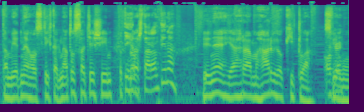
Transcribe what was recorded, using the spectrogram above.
tam jedného z tých, tak na to sa teším. A ty hráš Tarantina? Nie, ja hrám Harveyho Kitla z Ok. filmu.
